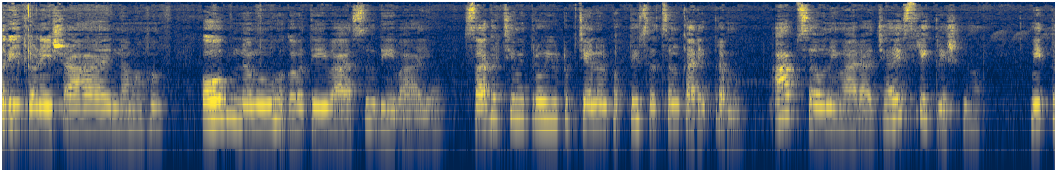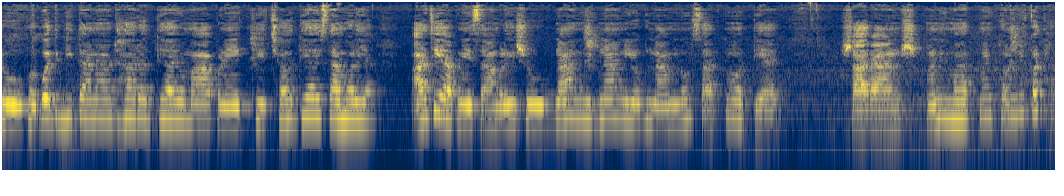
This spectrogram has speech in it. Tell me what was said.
શ્રી ગણેશાય નમઃ. ઓમ નમો ભગવતે વાસુદેવાય. સ્વાગત છે મિત્રો યુટ્યુબ ચેનલ ભક્તિ સત્સંગ કાર્યક્રમમાં. આપ સૌને મારા જય શ્રી કૃષ્ણ. મિત્રો, ભગવદ્ ગીતાના અઢાર અધ્યાયોમાં આપણે એકથી છ અધ્યાય સાંભળ્યા. આજે આપણે સાંભળીશું જ્ઞાન વિજ્ઞાન યોગ નામનો સાતમો અધ્યાય. સારાંશ અને મહાત્મા ફળની કથા.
